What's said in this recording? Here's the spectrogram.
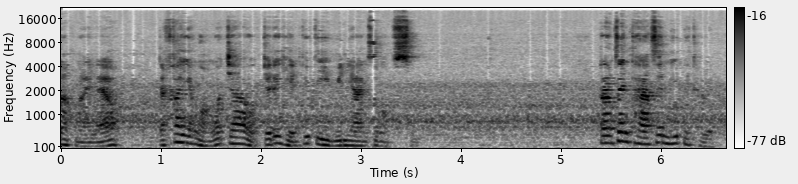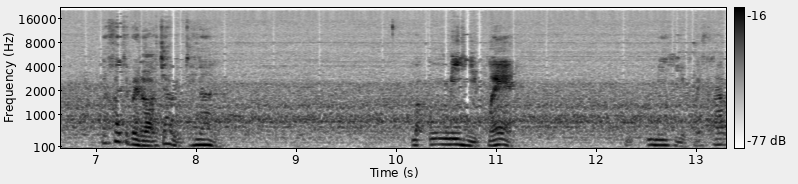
มากมายแล้ว แต่ข้ายังหวังว่าเจ้าจะได้เห็นพิธีวิญญาณสงบสุข ตามเส้นทางเส้นนี้ไปเถิดแล้วข้าจะไปรอเจ้าอยู่ที่นั่นมมีหีบไหมอะมีหีบไหมครับ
